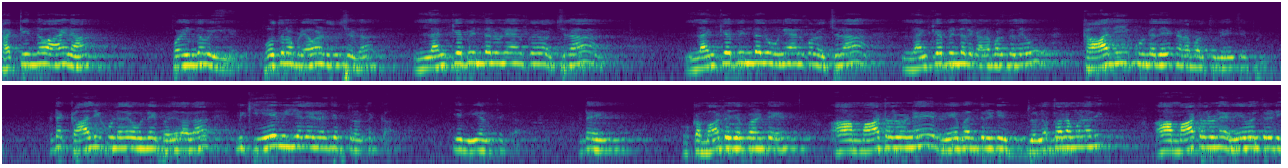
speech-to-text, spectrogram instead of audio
కట్టిందో ఆయన పోయిందో ఈయన. పోతున్నప్పుడు ఏమంటాడు చూసాడా లంకె బిందెలు ఉన్నాయనుకుని వచ్చినా? లంకె బిందెలు ఉన్నాయనుకుని వచ్చినా? లంకె బిందెలు కనబడతలేవు. ఖాళీ కుండలే కనబడుతున్నాయని చెప్పాడు. అంటే ఖాళీ కుండలే ఉన్నాయి ప్రజలరా? మీకు ఏమి ఇయ్యలేనని చెప్తున్నట్టు కా ఏమి ఇయ్యనంత కా అంటే ఒక మాట చెప్పాలంటే ఆ మాటలోనే రేవంత్ రెడ్డి దొల్లతనం ఉన్నది ఆ మాటలోనే రేవంత్ రెడ్డి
